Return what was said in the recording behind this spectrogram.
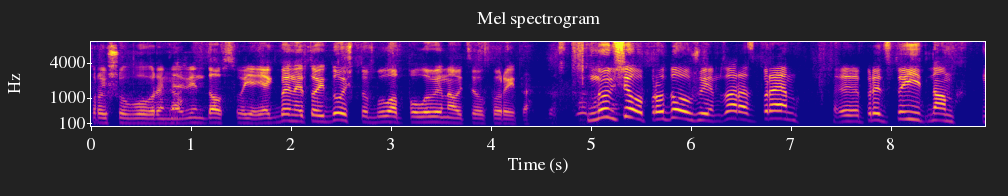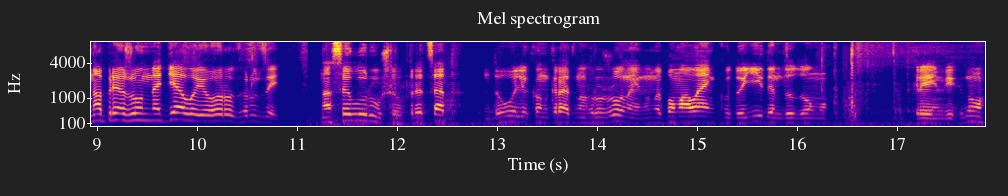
пройшов вовремя, Так. він дав своє. Якби не той дощ, то була б половина оцього корита. Да. Ну все, продовжуємо. Зараз прем. Е, Предстоїть нам напряжене діло його розгрузити. На силу рушив. Прицеп доволі конкретно гружений. Ну ми помаленьку доїдемо додому, відкриємо вікно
